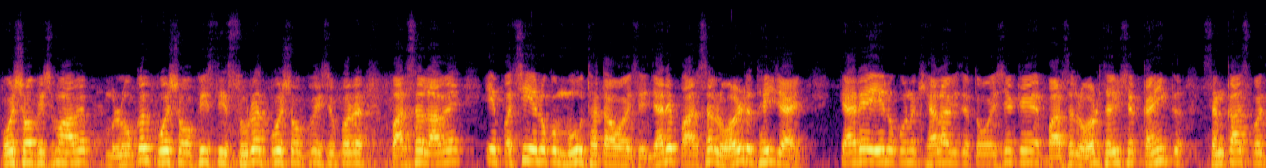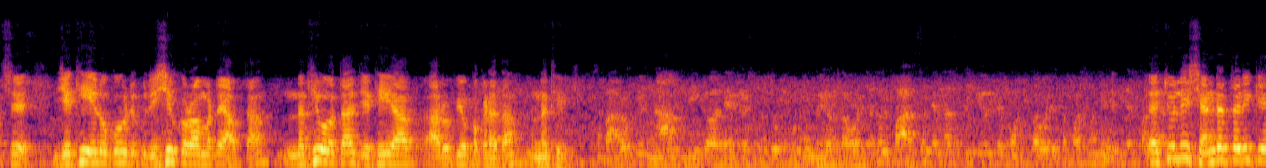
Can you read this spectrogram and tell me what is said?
પોસ્ટ ઓફિસમાં આવે લોકલ પોસ્ટ ઓફિસથી સુરત પોસ્ટ ઓફિસ ઉપર પાર્સલ આવે, એ પછી એ લોકો મૂવ થતા હોય છે. જ્યારે પાર્સલ હોલ્ડ થઈ જાય ત્યારે એ લોકોને ખ્યાલ આવી જતો હોય છે કે પાર્સલ હોલ્ડ થયું છે. કંઈક શંકાસ્પદ છે જેથી એ લોકો રિસીવ કરવા માટે આવતા નથી હોતા જેથી આ આરોપીઓ પકડાતા નથી? એકચ્યુઅલી સેન્ડર તરીકે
